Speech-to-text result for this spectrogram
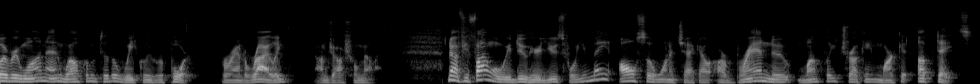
everyone, and welcome to the weekly report. For Randall Reilly, I'm Joshua Miller. Now, if you find what we do here useful, you may also want to check out our brand new monthly trucking market updates.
